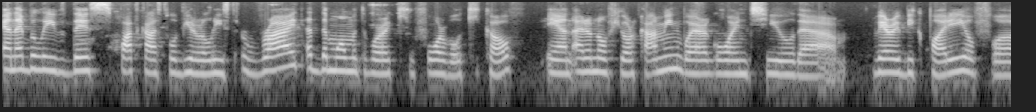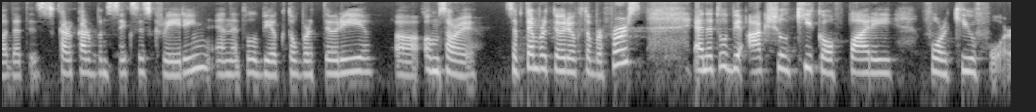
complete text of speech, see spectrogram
and I believe this podcast will be released right at the moment where Q4 will kick off. And I don't know if you're coming. We're going to the very big party of uh, that is Carbon6 is creating, and it will be October 30. Uh, I'm sorry, September 30, October 1st, and it will be actual kickoff party for Q4.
